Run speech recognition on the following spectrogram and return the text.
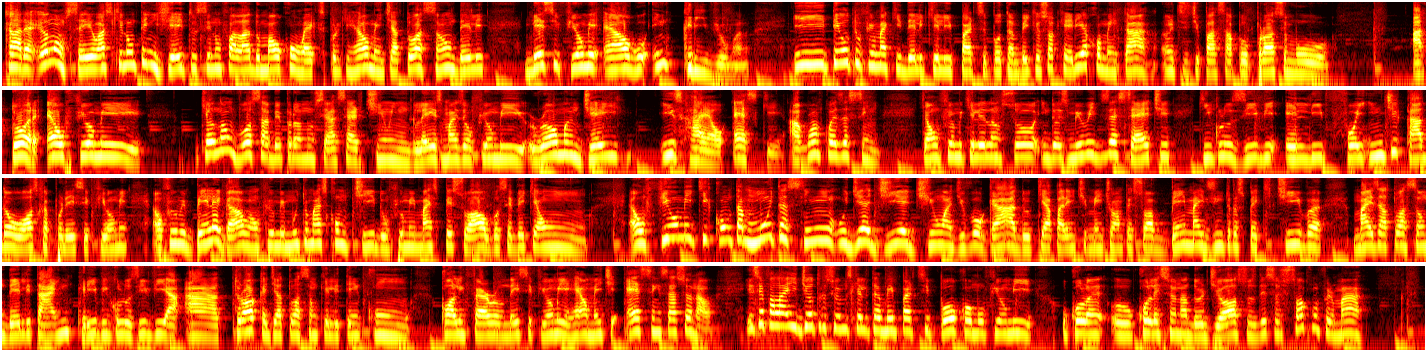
cara, eu não sei, eu acho que não tem jeito se não falar do Malcolm X, porque realmente a atuação dele nesse filme é algo incrível, mano. E tem outro filme aqui dele que ele participou também que eu só queria comentar antes de passar pro próximo ator, é o filme que eu não vou saber pronunciar certinho em inglês, mas é o filme Roman J. Israel Esque, alguma coisa assim que é um filme que ele lançou em 2017, que inclusive ele foi indicado ao Oscar por esse filme. É um filme bem legal, é um filme muito mais contido, um filme mais pessoal. Você vê que é um é um filme que conta muito assim o dia a dia de um advogado que aparentemente é uma pessoa bem mais introspectiva, mas a atuação dele tá incrível, inclusive a, a troca de atuação que ele tem com Colin Farrell nesse filme realmente é sensacional. E você falar aí de outros filmes que ele também participou, como o filme O, o Colecionador de Ossos, deixa eu só confirmar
